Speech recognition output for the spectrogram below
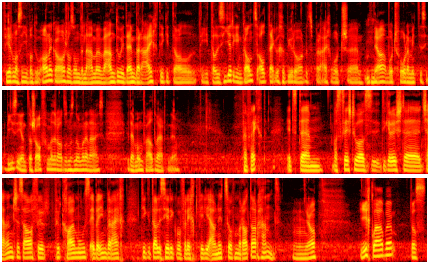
Firma sein, wo du angehst als Unternehmen, wenn du in diesem Bereich Digital, Digitalisierung im ganz alltäglichen Büroarbeitsbereich willst, äh, mhm. ja, willst vorne mit dabei sein. Und da schaffen wir daran, dass wir das Nummer eins in diesem Umfeld werden. Ja. Perfekt. Jetzt, ähm, was siehst du als die grössten Challenges an für, für KMUs eben im Bereich Digitalisierung, wo vielleicht viele auch nicht so auf dem Radar haben? Ja, ich glaube, dass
